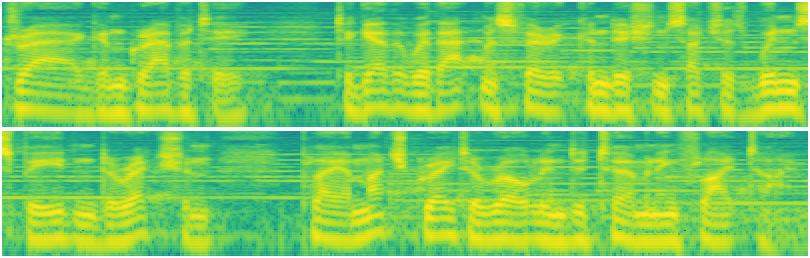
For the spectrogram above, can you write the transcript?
drag, and gravity, together with atmospheric conditions such as wind speed and direction, play a much greater role in determining flight time.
